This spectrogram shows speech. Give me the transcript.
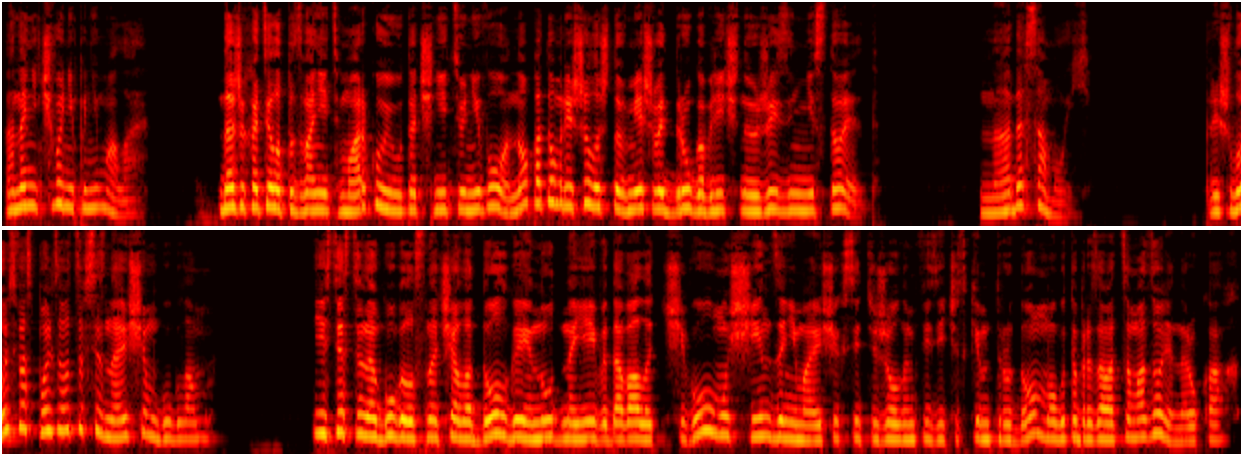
Она ничего не понимала. Даже хотела позвонить Марку и уточнить у него, но потом решила, что вмешивать друга в личную жизнь не стоит. Надо самой. Пришлось воспользоваться всезнающим Гуглом. Естественно, Google сначала долго и нудно ей выдавал, от чего у мужчин, занимающихся тяжелым физическим трудом, могут образоваться мозоли на руках.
